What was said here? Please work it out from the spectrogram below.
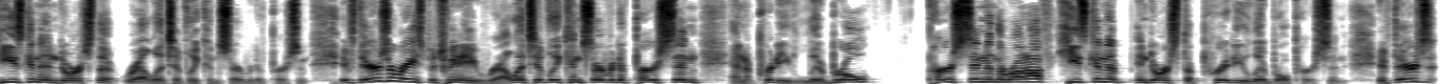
he's going to endorse the relatively conservative person. If there's a race between a relatively conservative person and a pretty liberal person in the runoff, he's going to endorse the pretty liberal person. If there's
